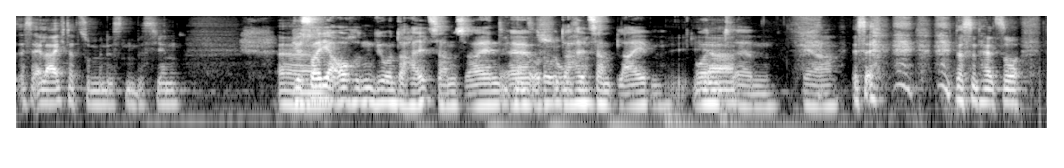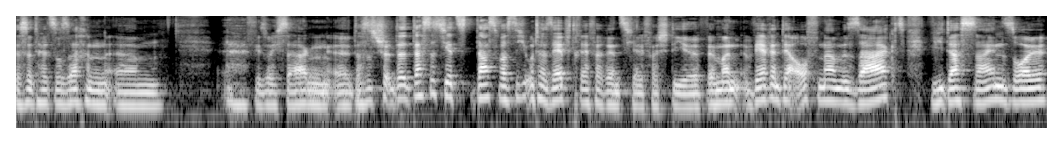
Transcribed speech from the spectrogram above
es erleichtert zumindest ein bisschen. Das soll ja ähm, auch irgendwie unterhaltsam sein äh, oder Chose. unterhaltsam bleiben. Und ja. Ähm, ja. Es, das sind halt so, das sind halt so Sachen, ähm, äh, wie soll ich sagen, äh, das ist, schon, das ist jetzt das, was ich unter selbstreferenziell verstehe. Wenn man während der Aufnahme sagt, wie das sein soll,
